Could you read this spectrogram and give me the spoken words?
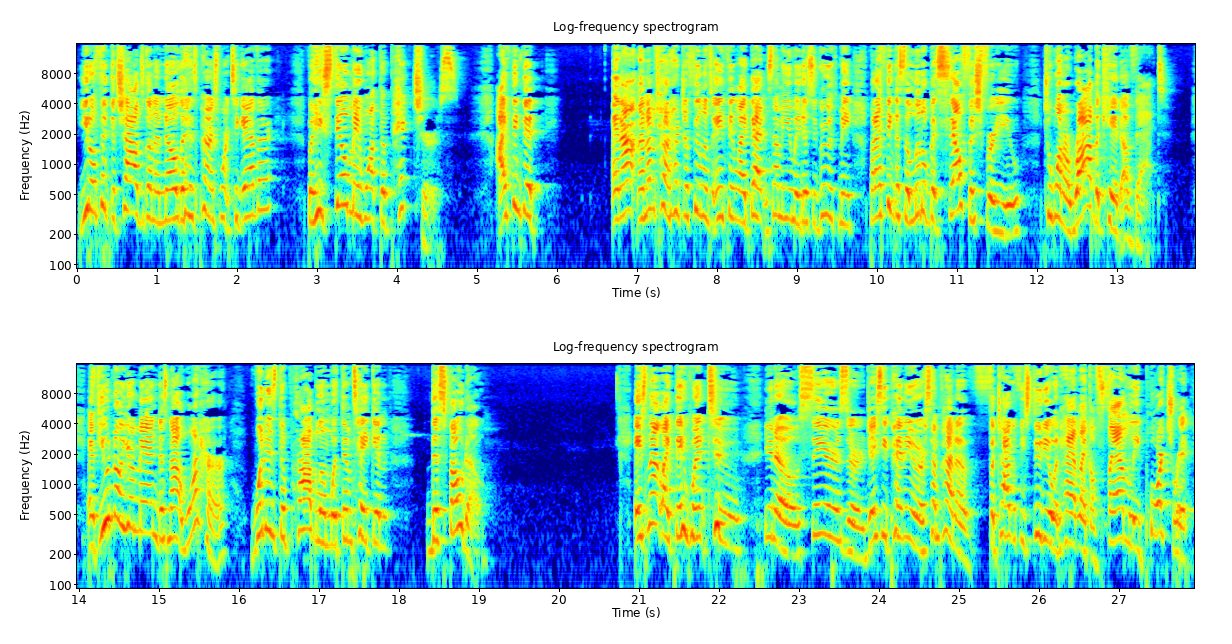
You don't think the child's going to know that his parents weren't together? But he still may want the pictures. I think that and, I, and I'm trying to hurt your feelings or anything like that, and some of you may disagree with me, but I think it's a little bit selfish for you to want to rob a kid of that. If you know your man does not want her, what is the problem with them taking this photo? It's not like they went to, you know, Sears or J.C. Penney or some kind of photography studio and had like a family portrait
